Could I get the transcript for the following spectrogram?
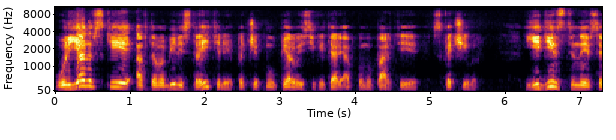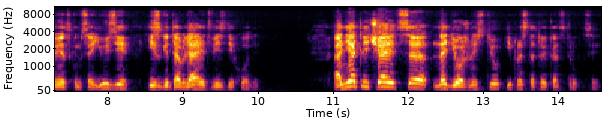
Ульяновские автомобилестроители, подчеркнул первый секретарь обкома партии Скочилов, единственные в Советском Союзе изготовляют вездеходы. Они отличаются надежностью и простотой конструкции.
